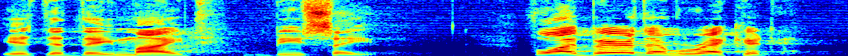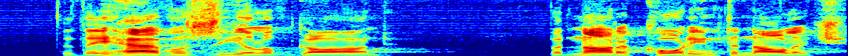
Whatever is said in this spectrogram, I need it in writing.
is that they might be saved. For I bear them record that they have a zeal of God, but not according to knowledge.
